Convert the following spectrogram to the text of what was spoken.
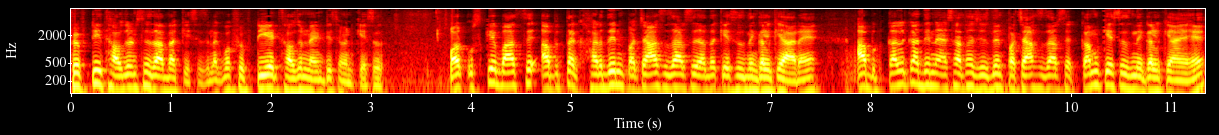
50,000 से ज़्यादा केसेस लगभग 58,097 केसेस और उसके बाद से अब तक हर दिन 50,000 से ज़्यादा केसेस निकल के आ रहे हैं। अब कल का दिन ऐसा था जिस दिन पचास हज़ार से कम केसेस निकल के आए हैं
